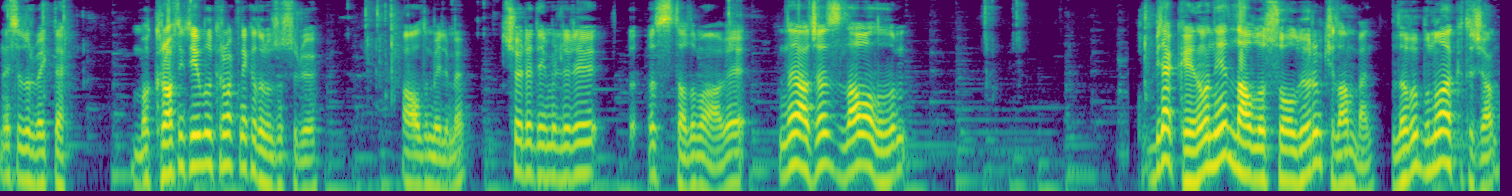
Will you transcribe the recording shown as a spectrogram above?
Neyse dur bekle. Crafting table kırmak ne kadar uzun sürüyor. Aldım elime. Şöyle demirleri ısıtalım abi. Ne alacağız? Lav alalım. Bir dakika yanıma niye lavla su alıyorum ki lan ben? Lavı buna akıtacağım.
